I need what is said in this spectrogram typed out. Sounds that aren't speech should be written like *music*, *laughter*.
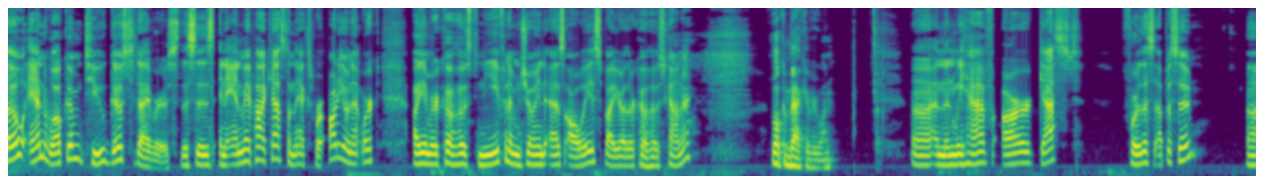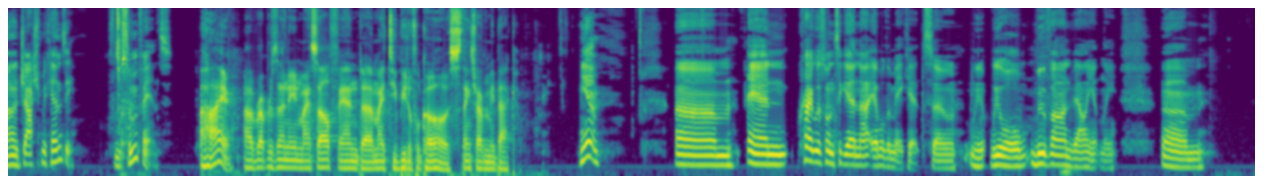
Hello and welcome to Ghost Divers. This is an anime podcast on the Export Audio Network. I am your co-host Neve, and I'm joined as always by your other co-host Connor. Welcome back, everyone. Uh, and then we have our guest for this episode, uh, Josh McKenzie from Some Fans. Hi, uh, representing myself and uh, my two beautiful co-hosts. Thanks for having me back. Yeah. Um, and Craig was once again not able to make it, so we we will move on valiantly. Um,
